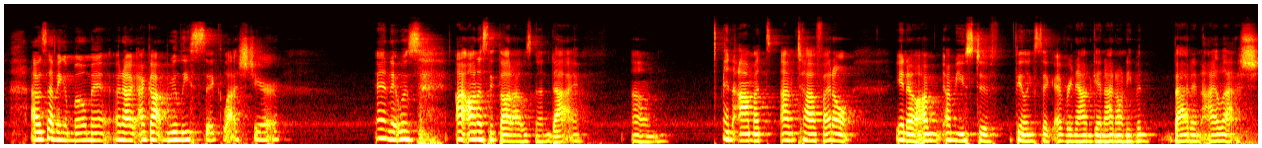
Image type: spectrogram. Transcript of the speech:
I was having a moment and I, I got really sick last year. And it was, I honestly thought I was going to die. Um, and I'm, a, I'm tough. I don't, you know, I'm, I'm used to feeling sick every now and again. I don't even bat an eyelash.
